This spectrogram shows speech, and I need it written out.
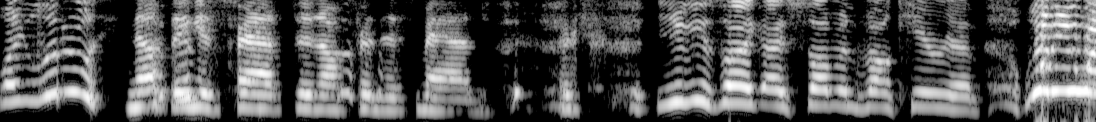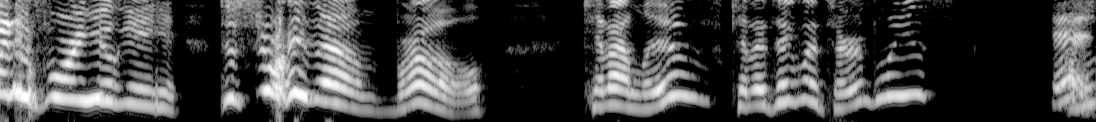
like literally Nothing is fast enough for this man. Yugi's like, I summoned Valkyrion. What are you waiting for, Yugi? Destroy them, bro. Can I live? Can I take my turn, please? Yeah,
